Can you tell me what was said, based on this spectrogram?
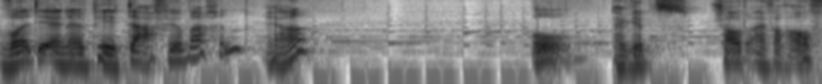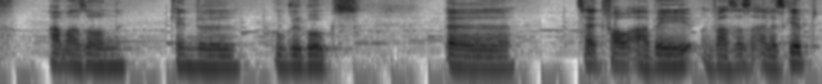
Wollt ihr NLP dafür machen? Ja. Oh, da gibt's, schaut einfach auf Amazon, Kindle, Google Books, äh, ZVAB und was es alles gibt.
